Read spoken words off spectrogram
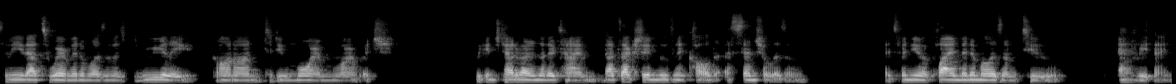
To me, that's where minimalism has really gone on to do more and more, which we can chat about another time. That's actually a movement called essentialism. It's when you apply minimalism to everything.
